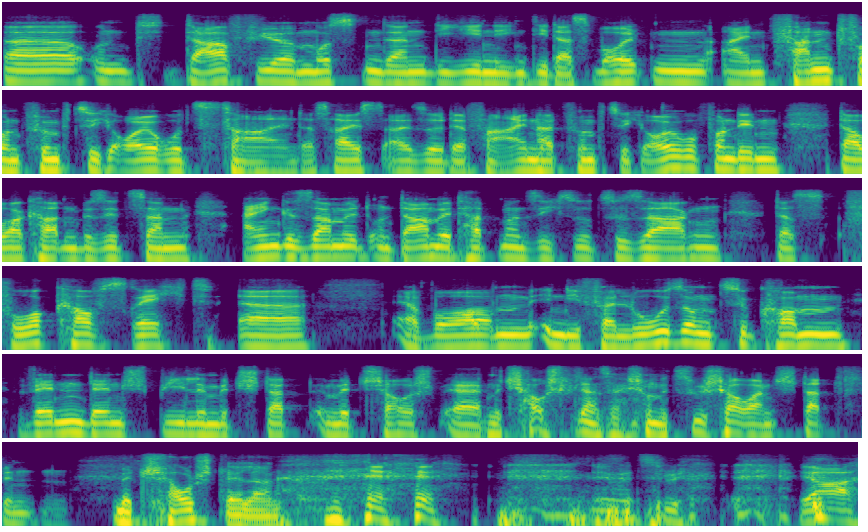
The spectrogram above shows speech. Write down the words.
Äh, und dafür mussten dann diejenigen, die das wollten, ein Pfand von 50 Euro zahlen. Das heißt also, der Verein hat 50 Euro von den Dauerkartenbesitzern eingesammelt und damit hat man sich sozusagen das Vorkaufsrecht äh, erworben, in die Verlosung zu kommen, wenn denn Spiele mit, Stadt, mit, Schaus äh, mit Schauspielern, sag ich schon, mit Zuschauern stattfinden. Mit Schaustellern. nee, mit ja,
